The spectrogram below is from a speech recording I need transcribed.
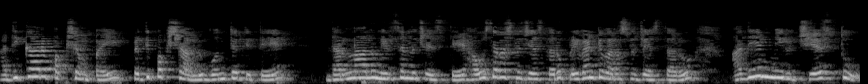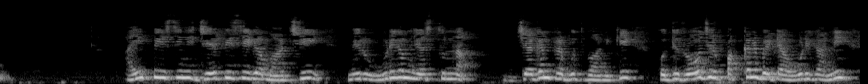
అధికార పక్షంపై ప్రతిపక్షాలు గొంతెత్తితే ధర్నాలు నిరసనలు చేస్తే హౌస్ అరెస్టులు చేస్తారు ప్రివెంటివ్ అరెస్టులు చేస్తారు. అదే మీరు చేస్తూ ఐపీసీని జేపీసీగా మార్చి మీరు ఊడిగం చేస్తున్న జగన్ ప్రభుత్వానికి కొద్ది రోజులు పక్కన పెట్టి ఆ ఊడిగాన్ని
